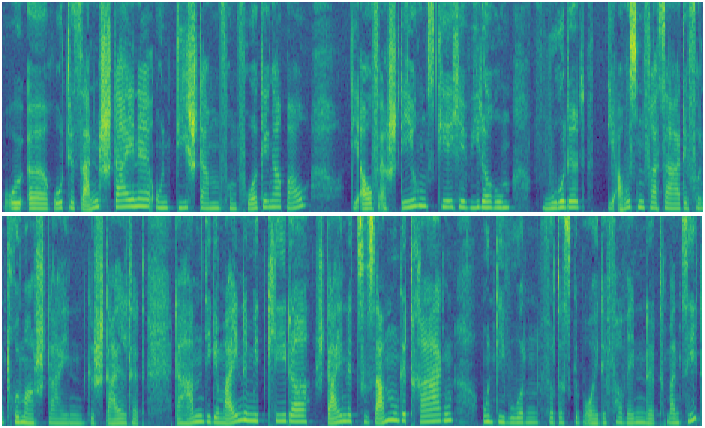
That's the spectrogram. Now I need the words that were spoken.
äh, rote Sandsteine und die stammen vom Vorgängerbau. Die Auferstehungskirche wiederum wurde die Außenfassade von Trümmersteinen gestaltet. Da haben die Gemeindemitglieder Steine zusammengetragen und die wurden für das Gebäude verwendet. Man sieht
